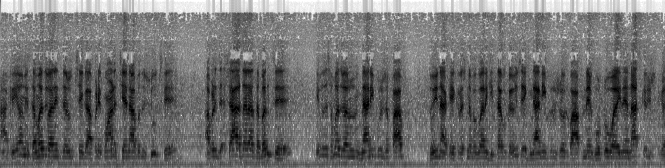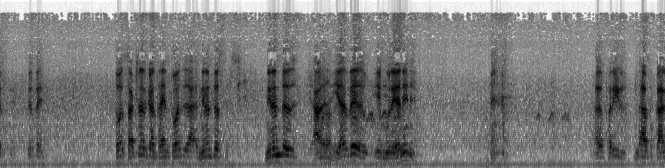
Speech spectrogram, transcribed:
આ ક્રિયાઓની સમજવાની જરૂર છે કે આપણે કોણ છે અને આ બધું શું છે? આપણે શા આધારા સંબંધ છે? એ બધું સમજવાનું જ્ઞાની પુરુષો પાપ ધોઈ નાખે કૃષ્ણ ભગવાન ગીતામાં કહ્યું છે જ્ઞાની પુરુષો પાપને ગોટો વાળીને નાશ કરી શકે છે. તો સાક્ષાત્કાર થાય તો જ નિરંતર નિરંતર એ મુરે નહીં ને. હવે ફરી લાભ કાલ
